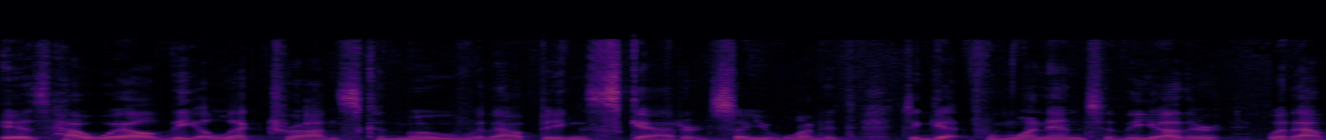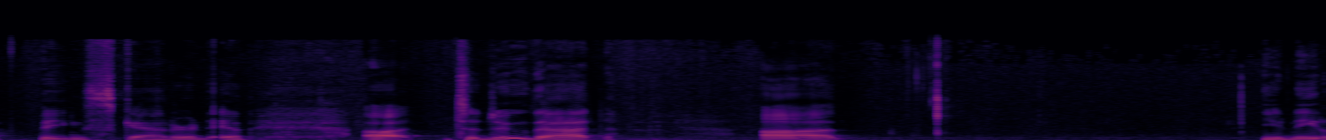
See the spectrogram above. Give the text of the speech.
is how well the electrons can move without being scattered. So you want it to get from one end to the other without being scattered. And uh, to do that, uh, you need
